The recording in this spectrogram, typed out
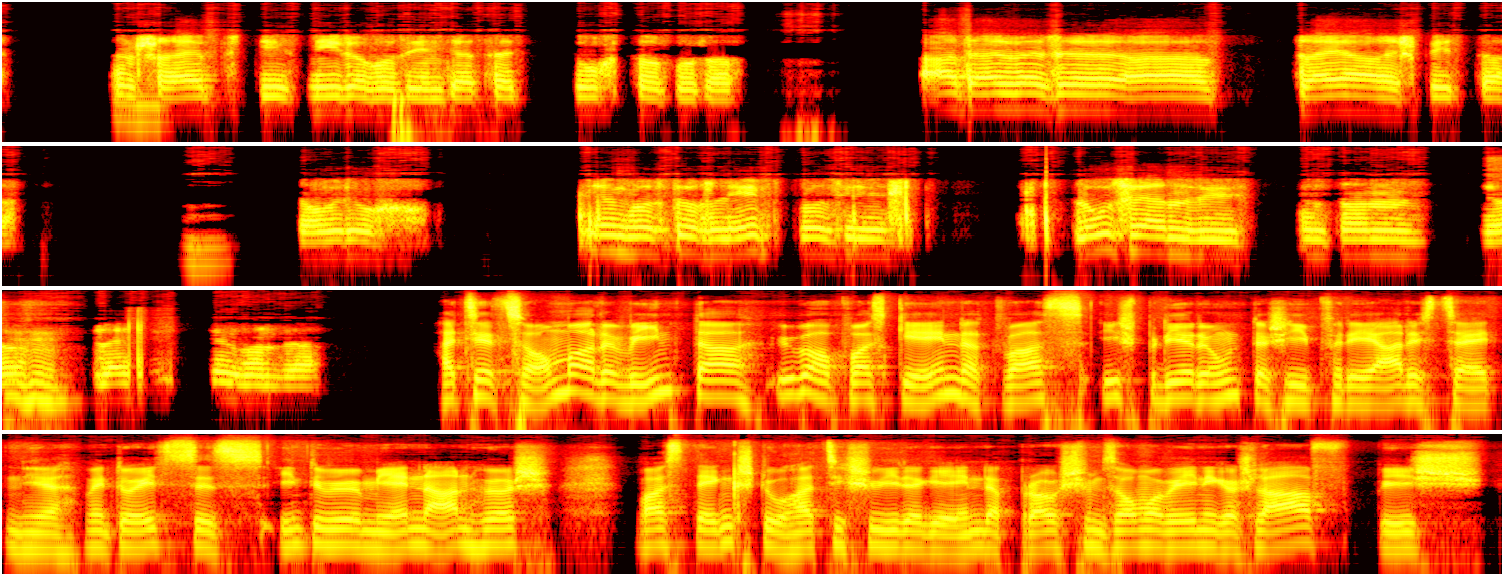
und mhm. schreibe das nieder, was ich in der Zeit gedacht habe oder auch teilweise äh, drei Jahre später. Mhm. Da habe ich doch irgendwas durchlebt, was ich loswerden will. Und dann, ja, mhm. vielleicht irgendwann wäre. Hat sich jetzt Sommer oder Winter überhaupt was geändert? Was ist bei dir der Unterschied für die Jahreszeiten hier? Wenn du jetzt das Interview im Jänner anhörst, was denkst du, hat sich schon wieder geändert? Brauchst du im Sommer weniger Schlaf? Bist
